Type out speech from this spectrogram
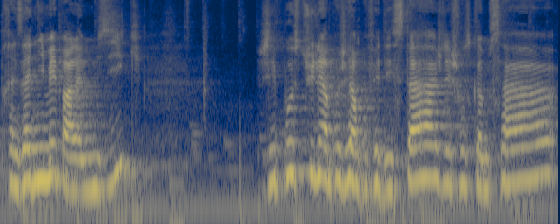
très animée par la musique. J'ai postulé un peu, j'ai un peu fait des stages, des choses comme ça.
